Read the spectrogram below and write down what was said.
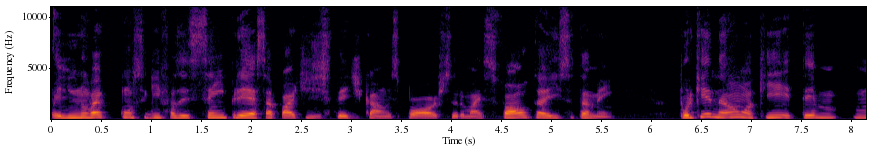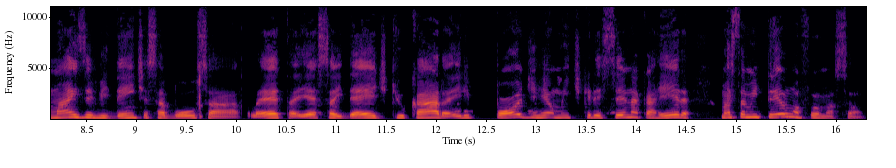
ele não vai conseguir fazer sempre essa parte de se dedicar a um esporte, tudo mais. Falta isso também. Por que não aqui ter mais evidente essa bolsa atleta e essa ideia de que o cara ele pode realmente crescer na carreira, mas também ter uma formação,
